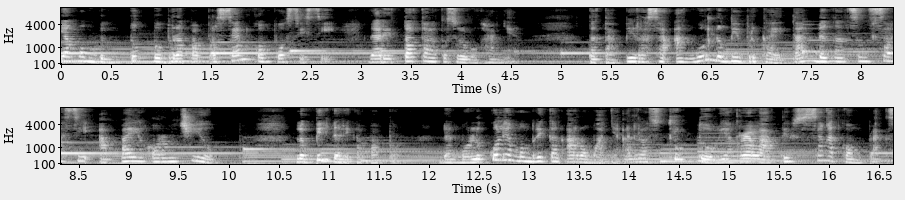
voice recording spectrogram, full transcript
yang membentuk beberapa persen komposisi dari total keseluruhannya. Tetapi rasa anggur lebih berkaitan dengan sensasi apa yang orang cium, lebih dari apa pun. Dan molekul yang memberikan aromanya adalah struktur yang relatif sangat kompleks.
